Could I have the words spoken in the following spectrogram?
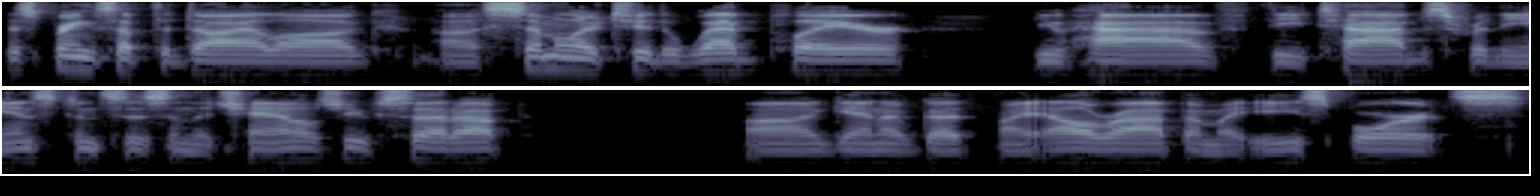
This brings up the dialog. Uh, similar to the web player, you have the tabs for the instances and the channels you've set up. Uh, again, I've got my LRAP and my esports.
